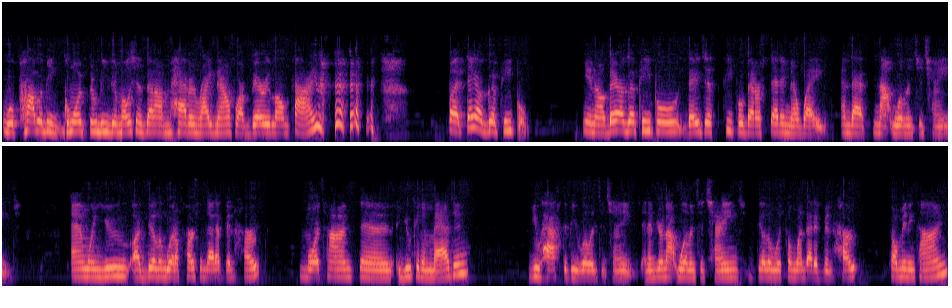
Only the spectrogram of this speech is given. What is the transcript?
will probably be going through these emotions that I'm having right now for a very long time. but they are good people. You know, they are good people. They just people that are set in their ways and that's not willing to change. And when you are dealing with a person that have been hurt more times than you can imagine, you have to be willing to change. And if you're not willing to change dealing with someone that have been hurt so many times,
